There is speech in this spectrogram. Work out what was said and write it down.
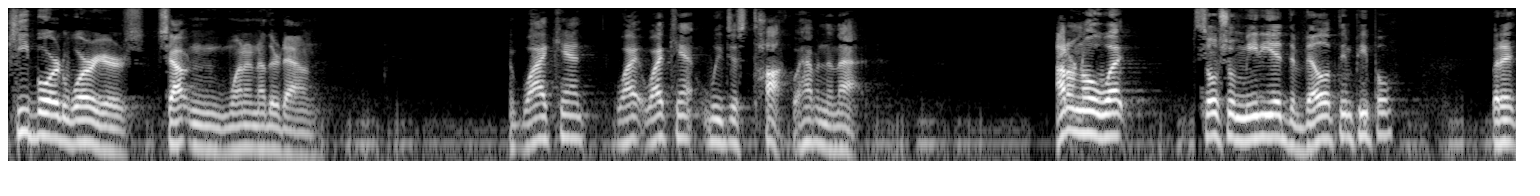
keyboard warriors shouting one another down. Why can't, why, why can't we just talk? What happened to that? I don't know what social media developed in people, but it,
